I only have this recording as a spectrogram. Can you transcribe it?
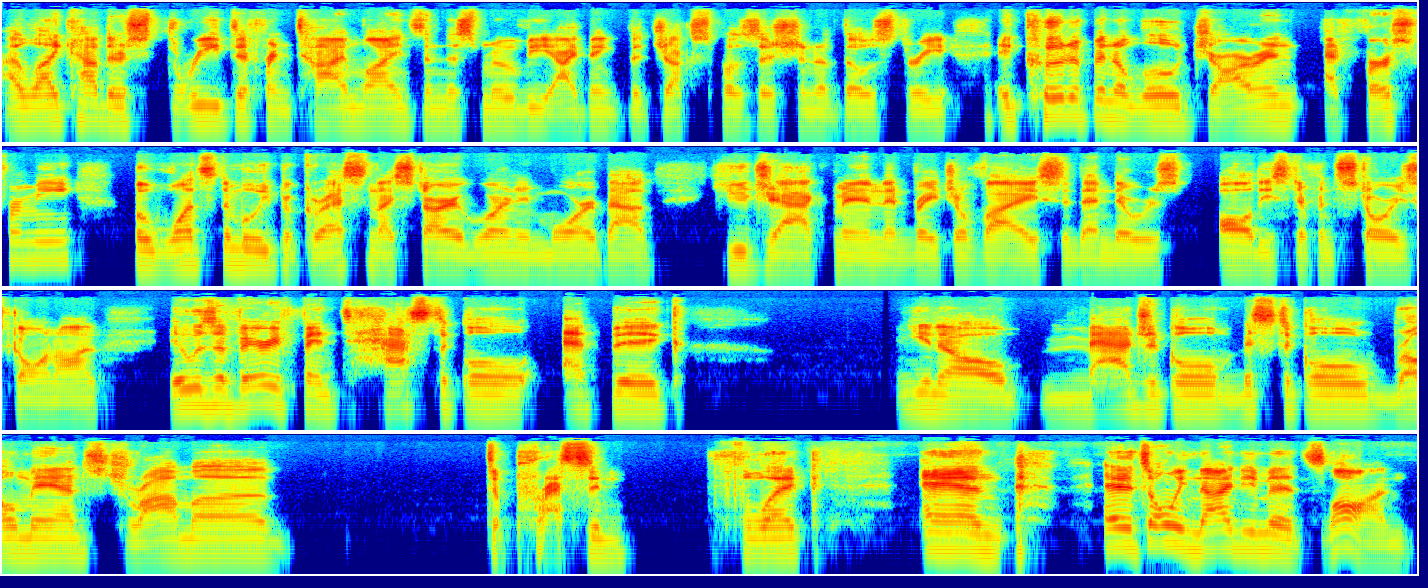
I like how there's three different timelines in this movie. I think the juxtaposition of those three, it could have been a little jarring at first for me, but once the movie progressed and I started learning more about Hugh Jackman and Rachel Weisz, and then there was all these different stories going on, it was a very fantastical, epic, you know, magical, mystical romance, drama, depressing flick. And and it's only 90 minutes long.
